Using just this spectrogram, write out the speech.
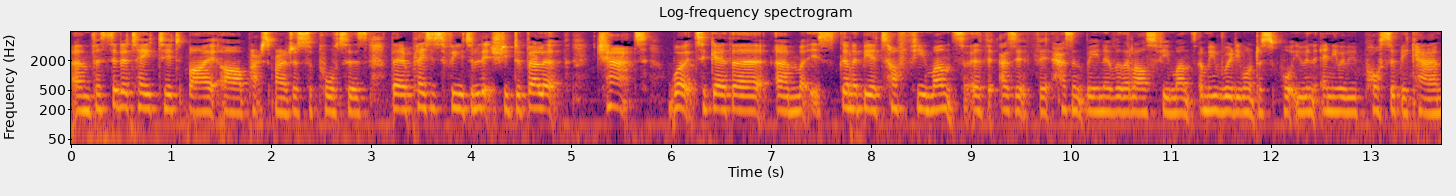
um, facilitated by our practice manager supporters. There are places for you to literally develop, chat, work together. Um, it's going to be a tough few months, as if it hasn't been over the last few months, and we really want to support you in any way we possibly can.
